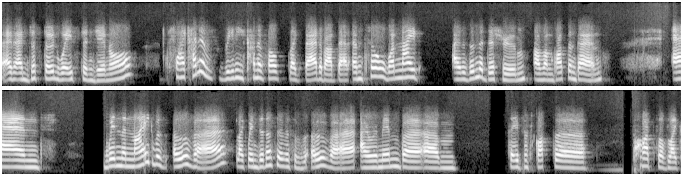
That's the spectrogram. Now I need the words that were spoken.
and, and just don't waste in general. So I kind of really kind of felt like bad about that until one night I was in the dish room, I was on pots and pans, and when the night was over, like when dinner service was over, I remember um, they just got the pots of like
